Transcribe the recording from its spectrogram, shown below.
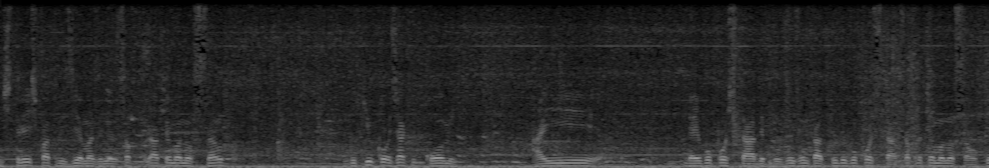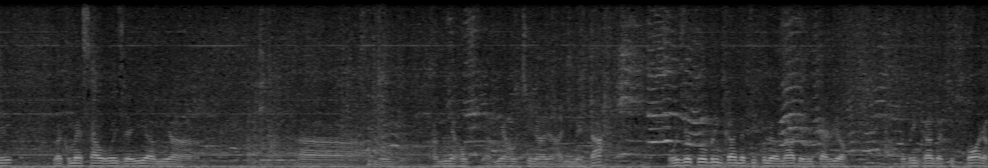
uns três, quatro dias mais ou menos, só para ter uma noção do que o Kojak come. Aí daí eu vou postar, depois vou juntar tudo e vou postar, só para ter uma noção, ok? Vai começar hoje aí a minha a, a minha, a minha rotina alimentar. Hoje eu estou brincando aqui com o Leonardo, ele está ali, ó. Estou brincando aqui fora.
